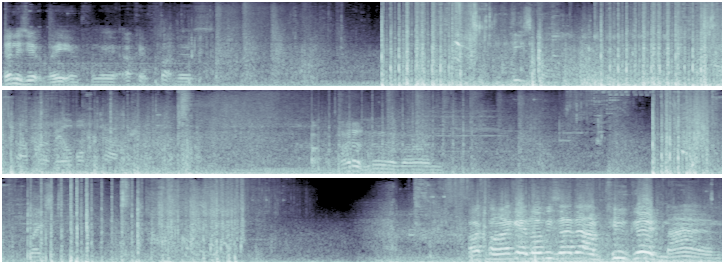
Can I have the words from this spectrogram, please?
They're legit waiting for me. Okay, fuck this. He's gone. Chopper available for tasking. I don't know, man. Waste. Oh, Why can't I get lobbies like that? I'm too good, man.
